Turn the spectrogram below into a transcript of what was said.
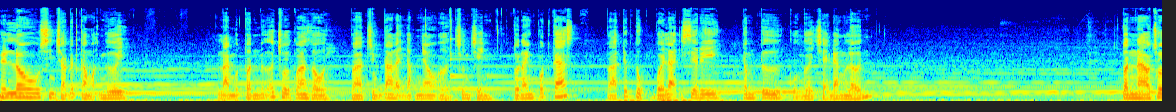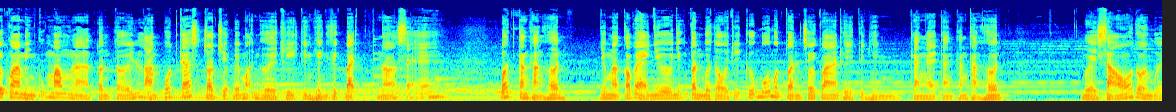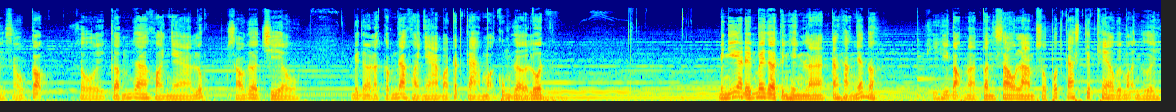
Hello, xin chào tất cả mọi người. Lại một tuần nữa trôi qua rồi và chúng ta lại gặp nhau ở chương trình Tuấn Anh Podcast và tiếp tục với lại series Tâm tư của người trẻ đang lớn. Tuần nào trôi qua mình cũng mong là tuần tới làm podcast trò chuyện với mọi người thì tình hình dịch bệnh nó sẽ bớt căng thẳng hơn. Nhưng mà có vẻ như những tuần vừa rồi thì cứ mỗi một tuần trôi qua thì tình hình càng ngày càng căng thẳng hơn. 16 rồi 16 cộng rồi cấm ra khỏi nhà lúc 6 giờ chiều. Bây giờ là cấm ra khỏi nhà vào tất cả mọi khung giờ luôn. Mình nghĩ là đến bây giờ tình hình là căng thẳng nhất rồi. Thì hy vọng là tuần sau làm số podcast tiếp theo với mọi người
